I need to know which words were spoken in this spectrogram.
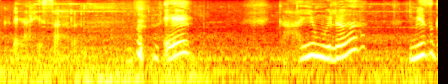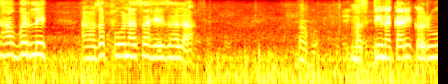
इकडे आहे सार. ए काही मुलं मीच घाबरले. आणि माझा फोन असा हे झाला. मस्ती नकारे करू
